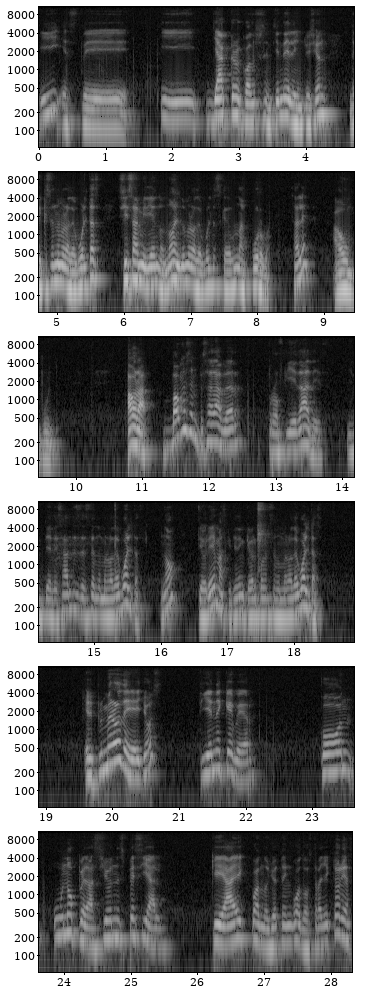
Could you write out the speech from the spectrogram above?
Y este. Y ya creo que con eso se entiende la intuición de que ese número de vueltas sí está midiendo, ¿no? El número de vueltas que da una curva, ¿sale? A un punto. Ahora, vamos a empezar a ver propiedades interesantes de este número de vueltas, ¿no? Teoremas que tienen que ver con este número de vueltas. El primero de ellos tiene que ver con una operación especial que hay cuando yo tengo dos trayectorias.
